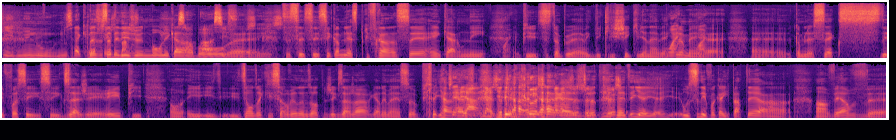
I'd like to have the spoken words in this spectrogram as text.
qui est venu nous, nous accrocher. Ben, c'est ça, mais des jeux de mots, les calembours. Ah, c'est fou, euh, c'est- c'est- c'est- c'est c'est comme l'esprit français incarné. Ouais. Euh, Puis c'est un peu avec des clichés qui viennent avec, Ouais, là, mais ouais. euh, euh, comme le sexe, des fois, c'est exagéré. Puis on, il- il- on dirait qu'il se revient de nous autres. J'exagère, regardez bien ça. Puis là, il en rajoute- il en- rajoute. Mais tu sais, il y a aussi des fois, quand il partait en, verve, euh,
